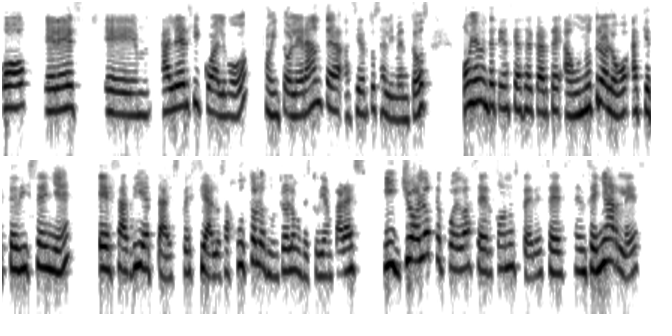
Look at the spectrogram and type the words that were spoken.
o eres em, alérgico a algo o intolerante a, a ciertos alimentos, obviamente tienes que acercarte a un nutriólogo a que te diseñe esa dieta especial. O sea, justo los nutriólogos estudian para eso. Y yo lo que puedo hacer con ustedes es enseñarles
